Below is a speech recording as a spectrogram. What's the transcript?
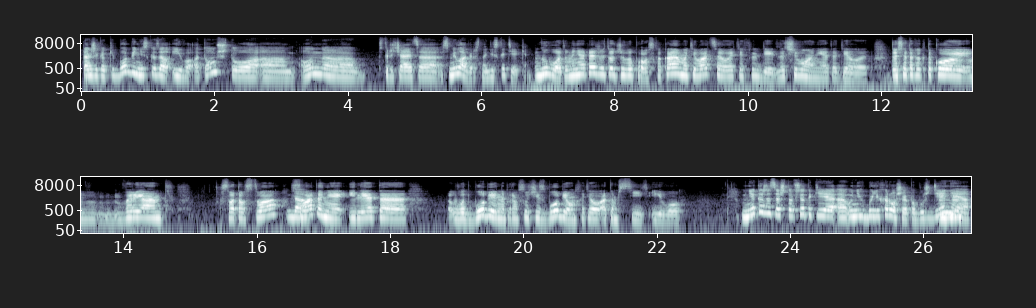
Так же, как и Бобби не сказал Иво о том, что он встречается с Милагрос на дискотеке. Ну вот, у меня опять же тот же вопрос. Какая мотивация у этих людей? Для чего они это делают? То есть это как такой вариант сватовства, да. сватания, или это вот Бобби, например, в случае с Бобби, он хотел отомстить его? Мне кажется, что все-таки э, у них были хорошие побуждения,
